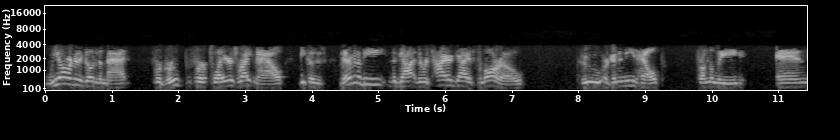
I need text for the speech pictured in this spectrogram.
we are going to go to the mat for group for players right now because they're going to be the guy, the retired guys tomorrow, who are going to need help from the league, and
